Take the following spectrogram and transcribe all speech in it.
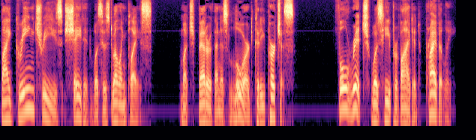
By green trees shaded was his dwelling place. Much better than his lord could he purchase. Full rich was he provided privately.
